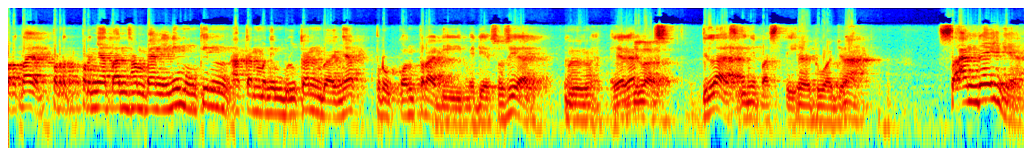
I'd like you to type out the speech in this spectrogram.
perta- per- pernyataan sampean ini mungkin akan menimbulkan banyak pro kontra di media sosial. Betul. Ya kan? Jelas. Jelas ini pasti. Ya, itu wajar. Nah, seandainya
